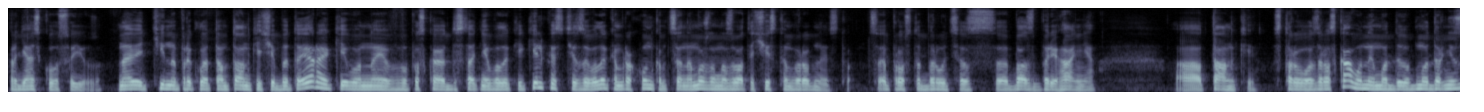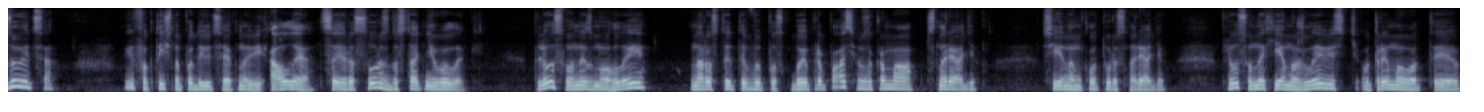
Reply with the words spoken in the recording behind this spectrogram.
Радянського Союзу. Навіть ті, наприклад, там танки чи БТР, які вони випускають достатньо великій кількості, за великим рахунком, це не можна назвати чистим виробництвом. Це просто беруться з баз зберігання танки старого зразка, вони модернізуються і фактично подаються як нові. Але цей ресурс достатньо великий. Плюс вони змогли наростити випуск боєприпасів, зокрема снарядів, всієї номенклатури снарядів. Плюс у них є можливість отримувати е,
